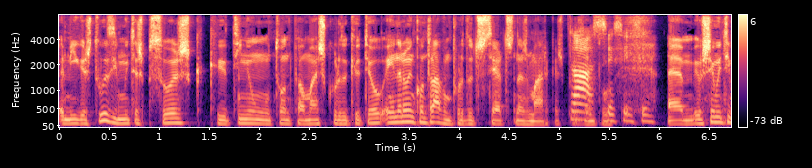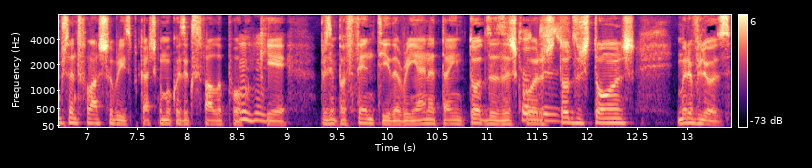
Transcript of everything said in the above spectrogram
amigas tuas e muitas pessoas que, que tinham um tom de pele mais escuro do que o teu ainda não encontravam produtos certos nas marcas, por ah, exemplo. sim, sim, sim. Um, eu achei muito importante falar sobre isso porque acho que é uma coisa que se fala pouco, Uhum. que é, por exemplo, a Fenty da Rihanna tem todas as Todos. cores, todos os tons, maravilhoso.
